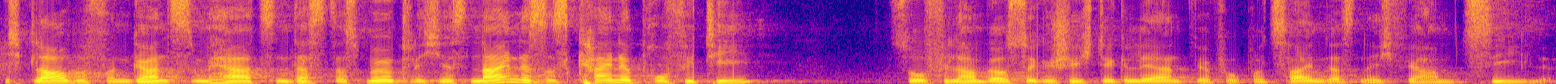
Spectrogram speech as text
Ich glaube von ganzem Herzen, dass das möglich ist. Nein, das ist keine Prophetie. So viel haben wir aus der Geschichte gelernt. Wir prophezeien das nicht. Wir haben Ziele,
